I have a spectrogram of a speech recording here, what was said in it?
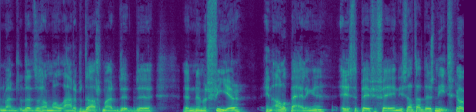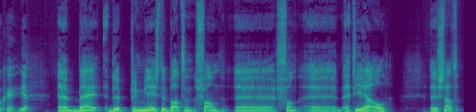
maar, dat is allemaal aardig bedacht. Maar de, de, de, nummer vier in alle peilingen is de PVV en die staat daar dus niet. Oké, okay, ja. Uh, bij de premiersdebatten van, uh, van RTL staat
